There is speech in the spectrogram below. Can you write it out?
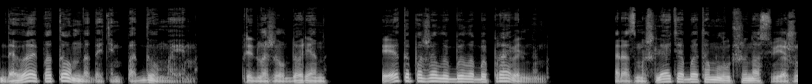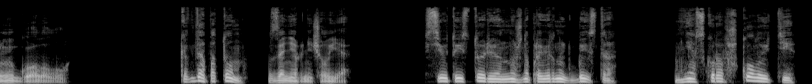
Давай потом над этим подумаем», — предложил Дориан, и это, пожалуй, было бы правильным. Размышлять об этом лучше на свежую голову. «Когда потом?» — занервничал я. «Всю эту историю нужно провернуть быстро. Мне скоро в школу идти.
